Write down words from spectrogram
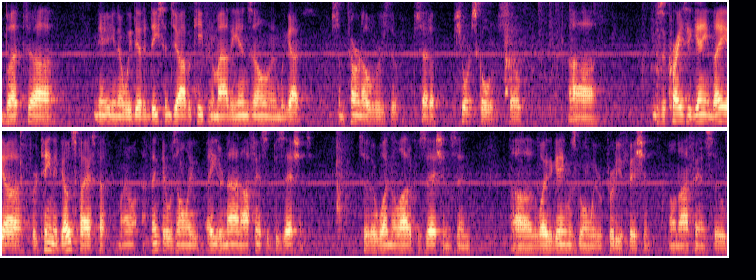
but uh, you know we did a decent job of keeping them out of the end zone, and we got some turnovers that set up short scores. So uh, it was a crazy game. They uh, for a team that goes fast, I, I, I think there was only eight or nine offensive possessions, so there wasn't a lot of possessions. And uh, the way the game was going, we were pretty efficient on offense. So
